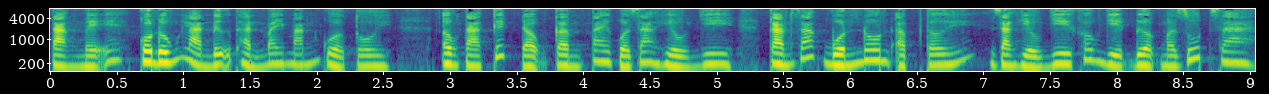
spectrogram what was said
Tàng mễ, cô đúng là nữ thần may mắn của tôi. Ông ta kích động cầm tay của Giang Hiểu Nhi, cảm giác buồn nôn ập tới. Giang Hiểu Nhi không nhịn được mà rút ra,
